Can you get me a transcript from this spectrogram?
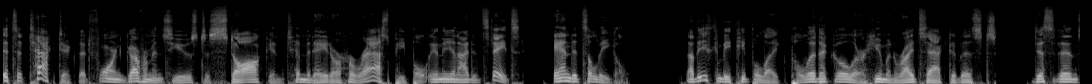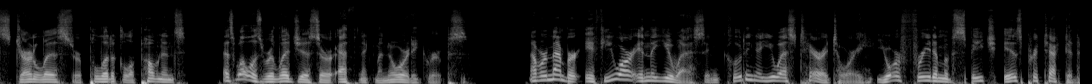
It's a tactic that foreign governments use to stalk, intimidate, or harass people in the United States, and it's illegal. Now, these can be people like political or human rights activists, dissidents, journalists, or political opponents, as well as religious or ethnic minority groups. Now, remember, if you are in the U.S., including a U.S. territory, your freedom of speech is protected,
